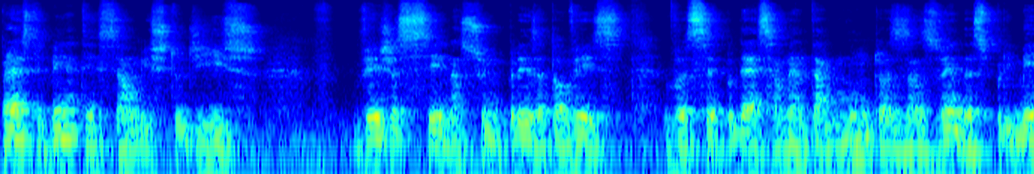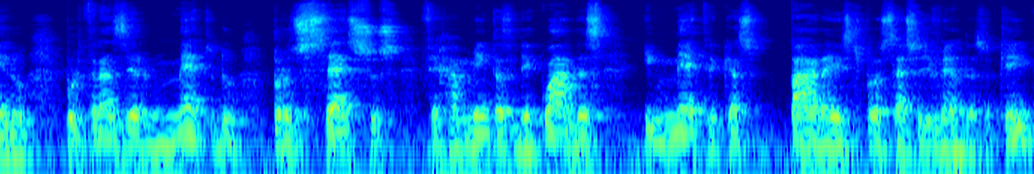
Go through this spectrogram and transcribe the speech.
preste bem atenção, estude isso Veja se na sua empresa talvez você pudesse aumentar muito as, as vendas, primeiro por trazer método, processos, ferramentas adequadas e métricas para este processo de vendas, ok?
